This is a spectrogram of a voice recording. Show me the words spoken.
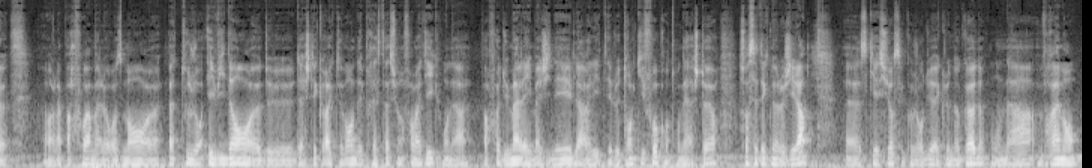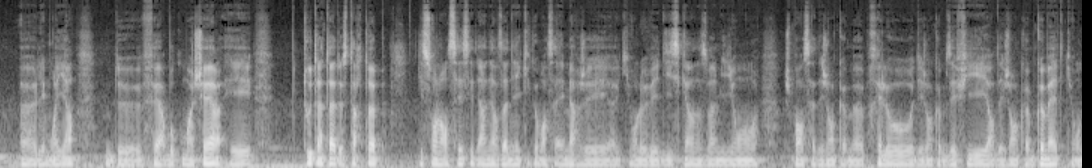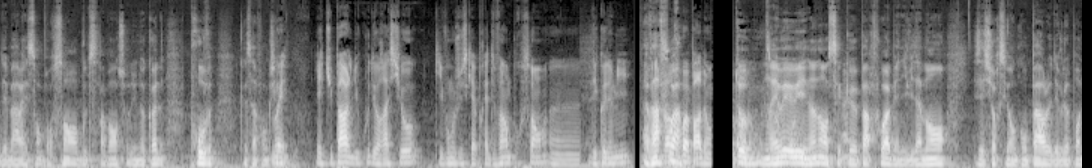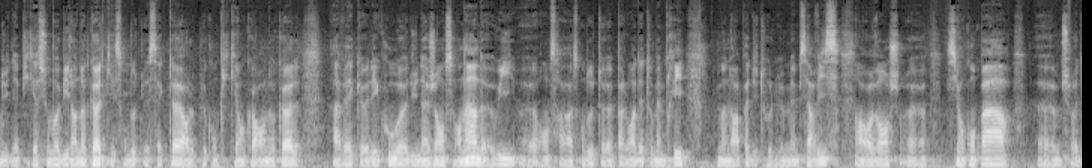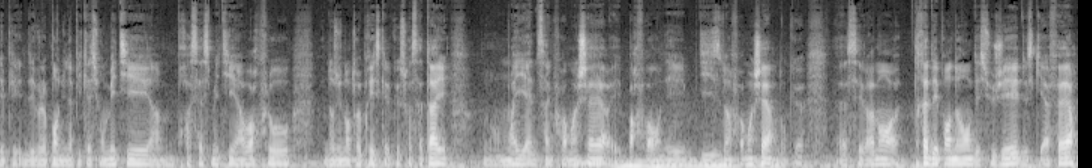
voilà, parfois, malheureusement, pas toujours évident d'acheter correctement des prestations informatiques. On a parfois du mal à imaginer la réalité, le temps qu'il faut quand on est acheteur sur ces technologies-là. Euh, ce qui est sûr, c'est qu'aujourd'hui, avec le no-code, on a vraiment euh, les moyens de faire beaucoup moins cher et tout un tas de startups qui sont lancées ces dernières années, qui commencent à émerger, euh, qui ont levé 10, 15, 20 millions. Je pense à des gens comme Prelo, des gens comme Zephyr, des gens comme Comet qui ont démarré 100% en bootstrapant sur du no-code, prouvent que ça fonctionne. Oui. Et tu parles du coup de ratios qui vont jusqu'à près de 20% d'économie. À 20, 20 fois. fois. pardon. Oui, oui, oui, non, non, c'est que parfois, bien évidemment, c'est sûr que si on compare le développement d'une application mobile en no-code, qui est sans doute le secteur le plus compliqué encore en no-code, avec euh, les coûts euh, d'une agence en Inde, oui, euh, on sera sans doute pas loin d'être au même prix, mais on n'aura pas du tout le même service. En revanche, si on compare sur le développement d'une application métier, un process métier, un workflow, dans une entreprise, quelle que soit sa taille, en moyenne 5 fois moins cher et parfois on est 10, 20 fois moins cher. Donc euh, euh, c'est vraiment euh, très dépendant des sujets, de ce qu'il y a à faire.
